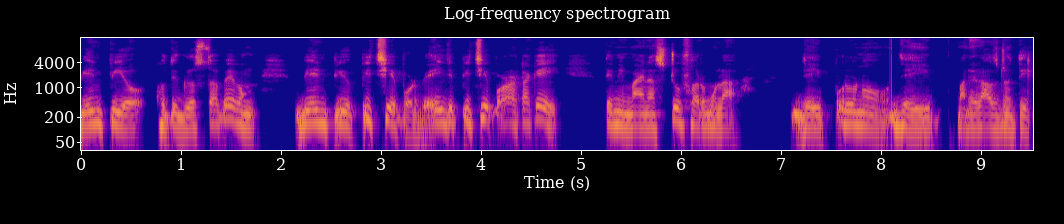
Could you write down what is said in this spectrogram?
বিএনপিও ক্ষতিগ্রস্ত হবে এবং বিএনপিও পিছিয়ে পড়বে। এই যে পিছিয়ে পড়াটাকেই তিনি মাইনাস টু ফর্মুলা যেই পুরনো, যেই মানে রাজনৈতিক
